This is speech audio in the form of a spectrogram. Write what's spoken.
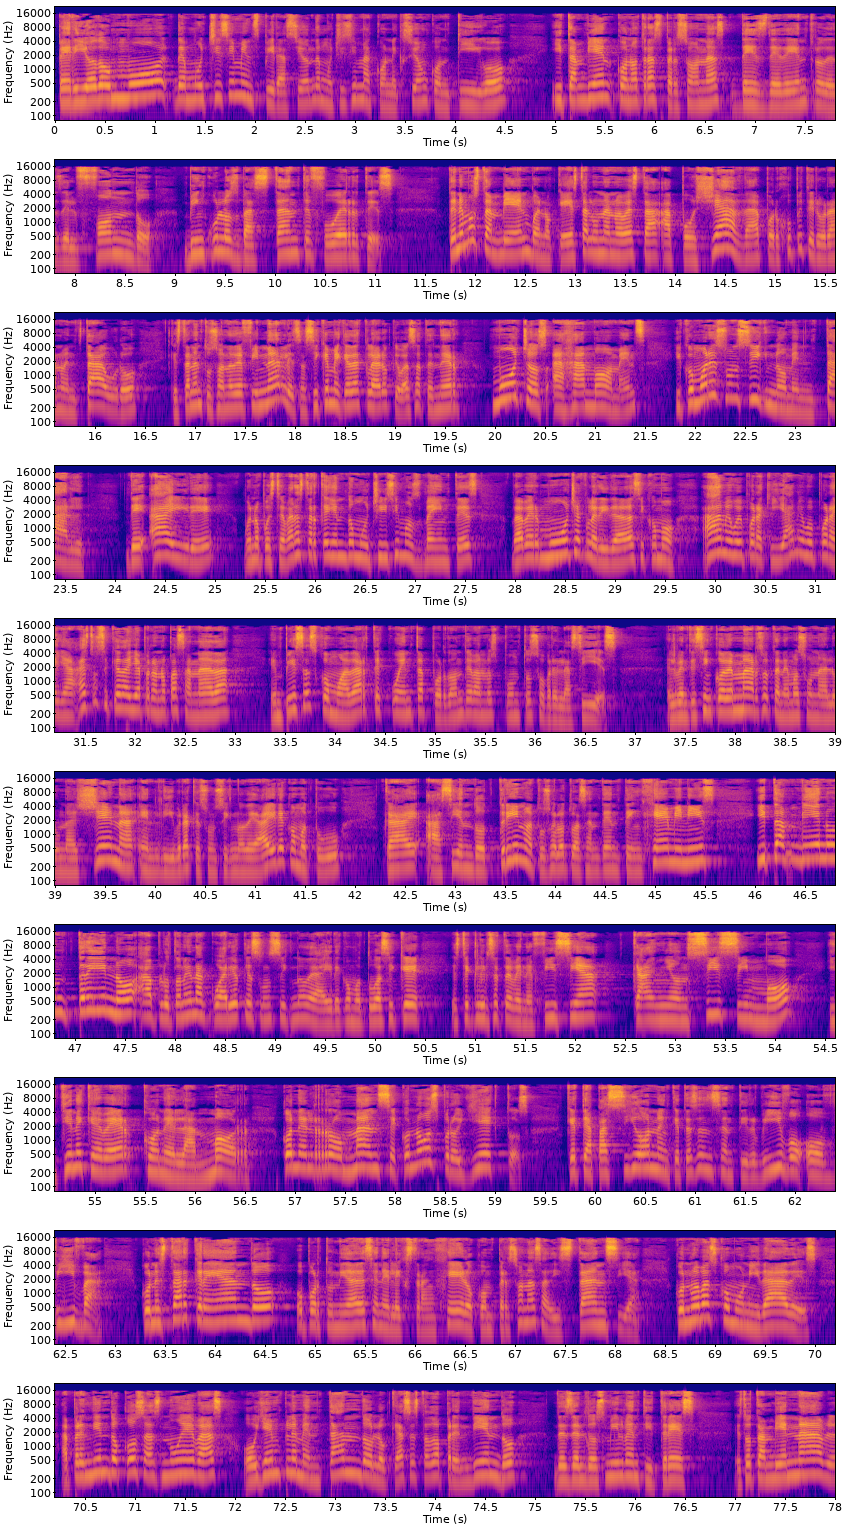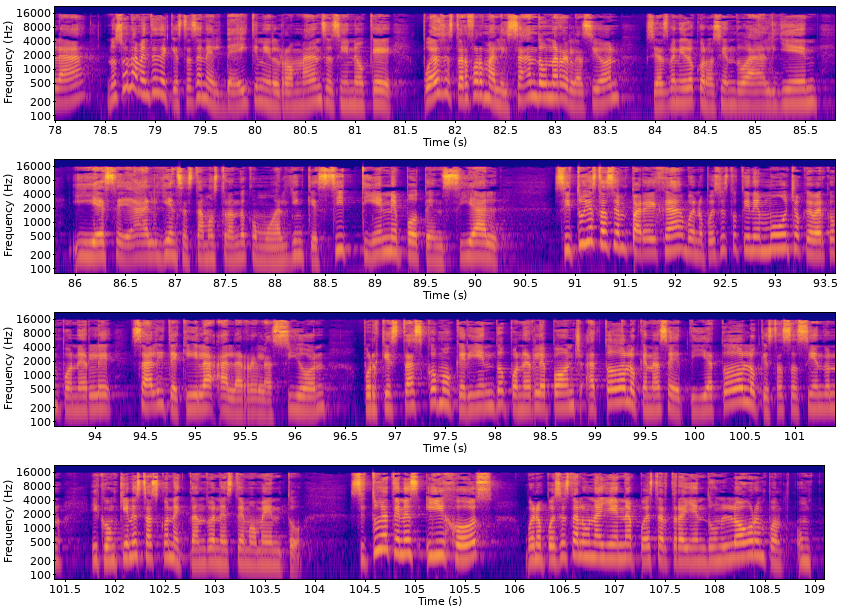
periodo muy, de muchísima inspiración, de muchísima conexión contigo y también con otras personas desde dentro, desde el fondo, vínculos bastante fuertes. Tenemos también, bueno, que esta luna nueva está apoyada por Júpiter y Urano en Tauro, que están en tu zona de finales, así que me queda claro que vas a tener muchos aha moments y como eres un signo mental de aire, bueno, pues te van a estar cayendo muchísimos veintes, va a haber mucha claridad, así como, ah, me voy por aquí, ya me voy por allá, ah, esto se queda allá, pero no pasa nada. Empiezas como a darte cuenta por dónde van los puntos sobre las IES. El 25 de marzo tenemos una luna llena en Libra, que es un signo de aire como tú, cae haciendo trino a tu solo tu ascendente en Géminis y también un trino a Plutón en Acuario, que es un signo de aire como tú. Así que este eclipse te beneficia cañoncísimo y tiene que ver con el amor, con el romance, con nuevos proyectos que te apasionen, que te hacen sentir vivo o viva, con estar creando oportunidades en el extranjero, con personas a distancia, con nuevas comunidades, aprendiendo cosas nuevas o ya implementando lo que has estado aprendiendo desde el 2023. Esto también habla no solamente de que estás en el dating y el romance, sino que puedes estar formalizando una relación si has venido conociendo a alguien y ese alguien se está mostrando como alguien que sí tiene potencial. Si tú ya estás en pareja, bueno, pues esto tiene mucho que ver con ponerle sal y tequila a la relación, porque estás como queriendo ponerle punch a todo lo que nace de ti, a todo lo que estás haciendo y con quién estás conectando en este momento. Si tú ya tienes hijos, bueno, pues esta luna llena puede estar trayendo un logro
